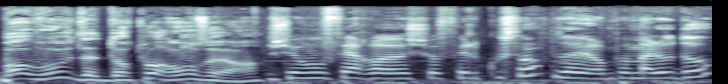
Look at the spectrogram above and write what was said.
Bon, vous, vous êtes de retour à 11h. Hein. Je vais vous faire euh, chauffer le coussin. Vous avez un peu mal au dos?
